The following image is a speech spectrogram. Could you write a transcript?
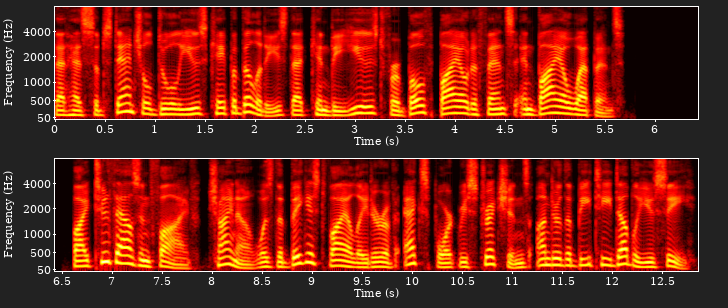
that has substantial dual use capabilities that can be used for both biodefense and bioweapons. By 2005, China was the biggest violator of export restrictions under the BTWC.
